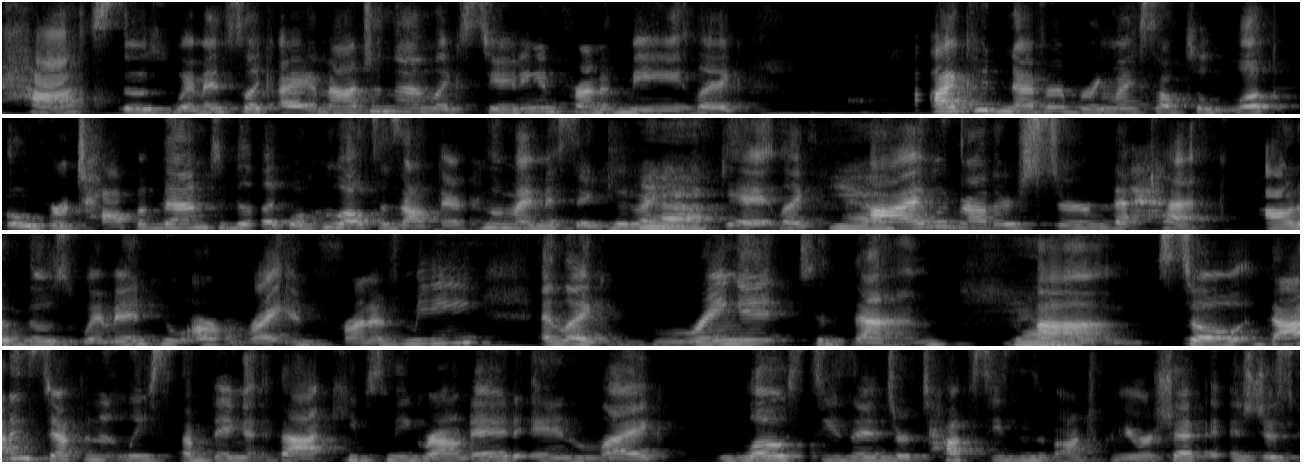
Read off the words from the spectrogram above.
past those women. So like I imagine them like standing in front of me, like I could never bring myself to look over top of them to be like, well, who else is out there? Who am I missing? Who do yeah. I need to get? Like, yeah. I would rather serve the heck out of those women who are right in front of me and like bring it to them. Yeah. Um, so that is definitely something that keeps me grounded in like low seasons or tough seasons of entrepreneurship is just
